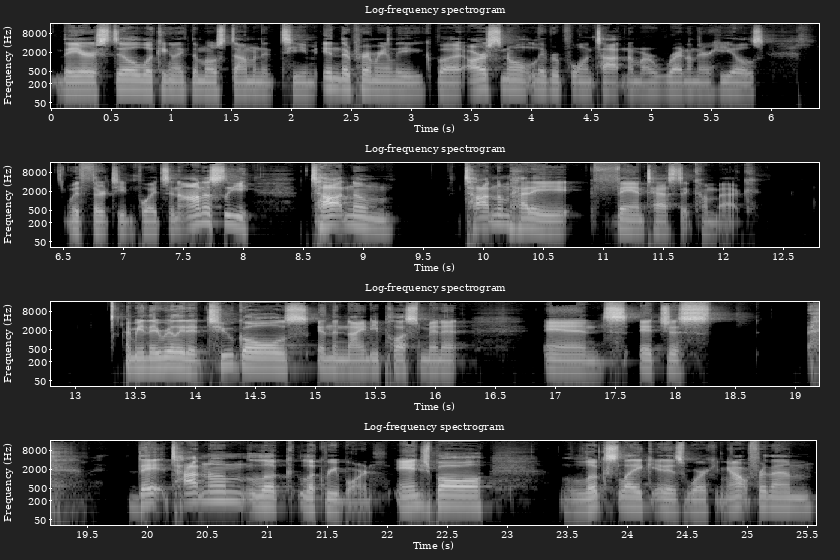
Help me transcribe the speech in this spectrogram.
They are still looking like the most dominant team in the Premier League, but Arsenal, Liverpool, and Tottenham are right on their heels with 13 points. And honestly, Tottenham Tottenham had a fantastic comeback. I mean, they really did two goals in the 90 plus minute, and it just they Tottenham look look reborn. Ange Ball looks like it is working out for them,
